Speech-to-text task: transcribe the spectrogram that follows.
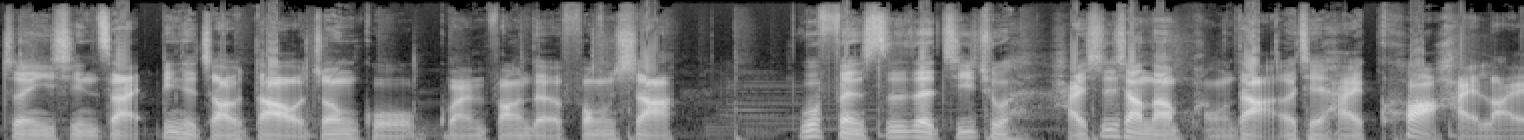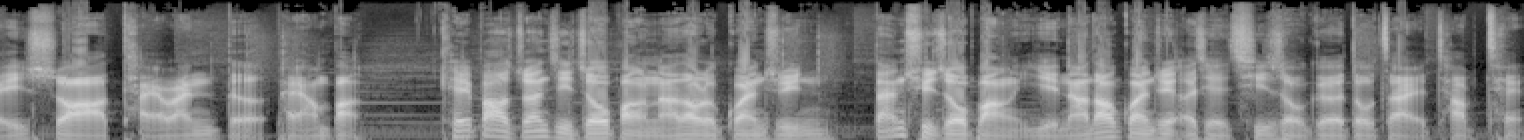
争议性在，并且遭到中国官方的封杀。不过粉丝的基础还是相当庞大，而且还跨海来刷台湾的排行榜。K-pop 专辑周榜拿到了冠军，单曲周榜也拿到冠军，而且七首歌都在 Top Ten。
